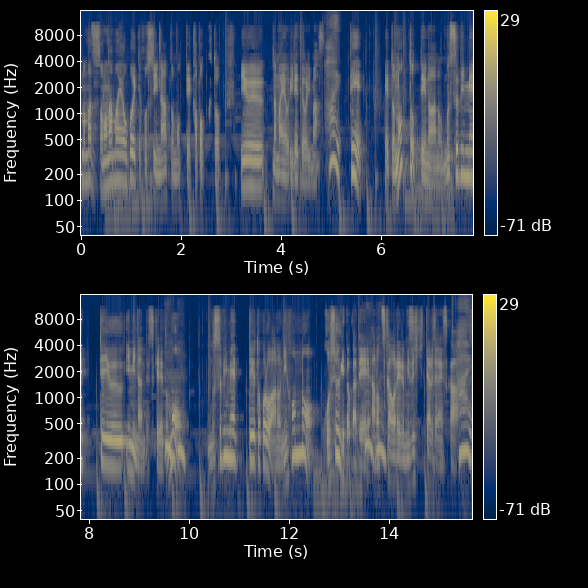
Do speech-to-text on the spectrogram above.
まあ、まずその名前を覚えてほしいなと思ってカポックという名前を入れております。はいで、えっと、ノットっていうのはあの結び目っていう意味なんですけれども、うんうん結び目っていうところはあの日本のご祝儀とかで、うんうん。あの使われる水引ってあるじゃないですか。はい。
